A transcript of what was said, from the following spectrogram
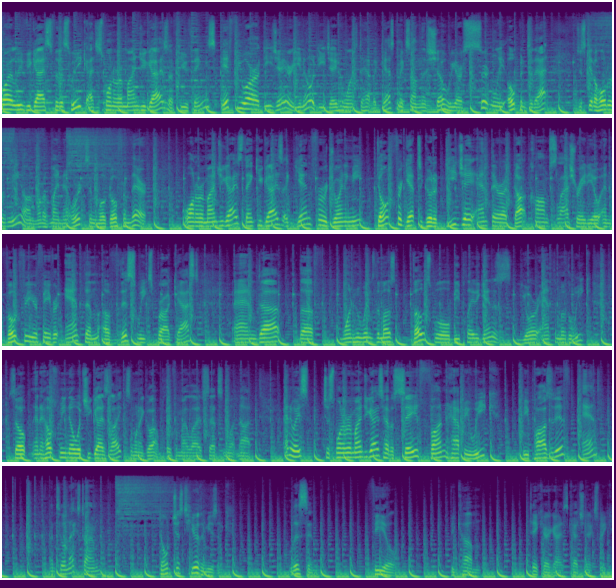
Before I leave you guys for this week, I just want to remind you guys a few things. If you are a DJ or you know a DJ who wants to have a guest mix on this show, we are certainly open to that. Just get a hold of me on one of my networks and we'll go from there. Want to remind you guys, thank you guys again for joining me. Don't forget to go to djanthera.com slash radio and vote for your favorite anthem of this week's broadcast. And uh, the one who wins the most votes will be played again as your anthem of the week. So, and it helps me know what you guys like. So when I go out and play for my live sets and whatnot. Anyways, just want to remind you guys have a safe, fun, happy week. Be positive, and until next time, don't just hear the music. Listen, feel, become. Take care, guys. Catch you next week.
